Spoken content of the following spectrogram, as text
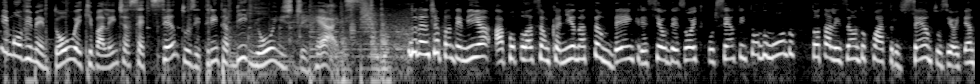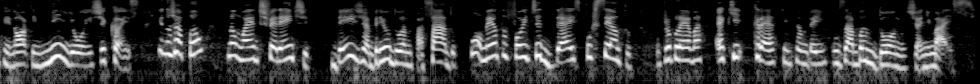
e movimentou o equivalente a 730 bilhões de reais. Durante a pandemia, a população canina também cresceu 18% em todo o mundo, totalizando 489 milhões de cães. E no Japão não é diferente. Desde abril do ano passado, o aumento foi de 10%. O problema é que crescem também os abandonos de animais.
